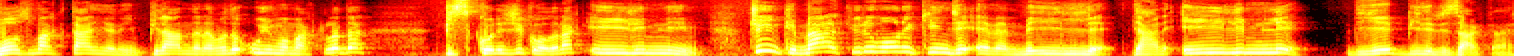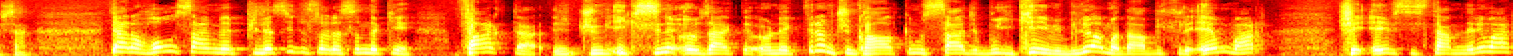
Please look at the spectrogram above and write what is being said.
bozmaktan yanayım. Planlarıma da uymamakla da psikolojik olarak eğilimliyim. Çünkü Merkür'üm 12. eve meyilli. Yani eğilimli diyebiliriz arkadaşlar. Yani Holstein ve Placidus arasındaki fark da çünkü ikisini özellikle örnek veriyorum çünkü halkımız sadece bu iki evi biliyor ama daha bir sürü ev var. Şey ev sistemleri var.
